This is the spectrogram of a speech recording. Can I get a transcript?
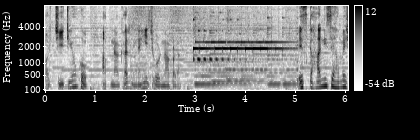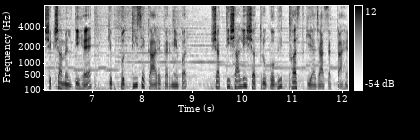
और चीटियों को अपना घर नहीं छोड़ना पड़ा। इस कहानी से हमें शिक्षा मिलती है कि बुद्धि से कार्य करने पर शक्तिशाली शत्रु को भी ध्वस्त किया जा सकता है।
